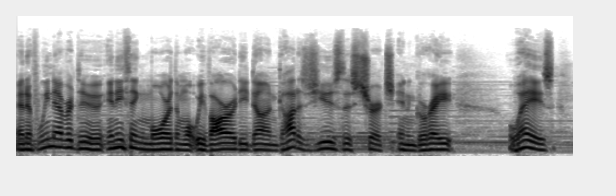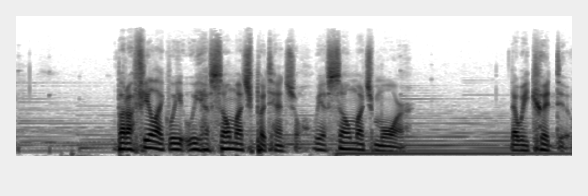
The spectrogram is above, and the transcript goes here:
And if we never do anything more than what we've already done, God has used this church in great ways. But I feel like we, we have so much potential. We have so much more that we could do.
